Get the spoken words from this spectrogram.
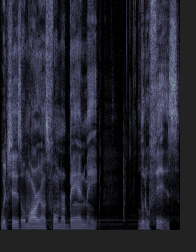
which is Omarion's former bandmate, Lil Fizz.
